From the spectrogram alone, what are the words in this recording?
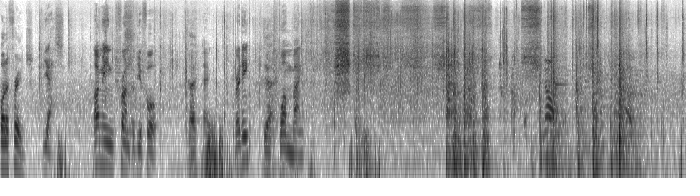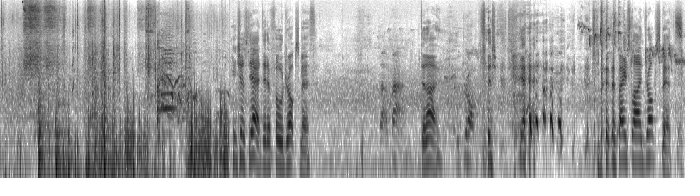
On a fridge. Yes. I mean front of your fork. Okay. Peg. Ready? Yeah. One bang. No. He just, yeah, did a full drop smith. Is that a bang? Dunno. The drop. yeah. the baseline dropsmiths.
